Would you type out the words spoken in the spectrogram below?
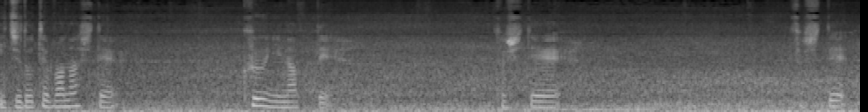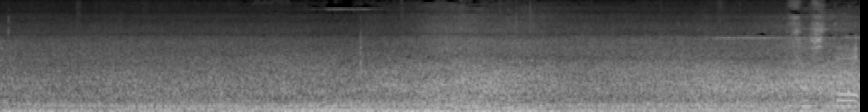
一度手放して空になってそしてそしてそして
